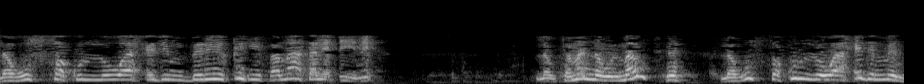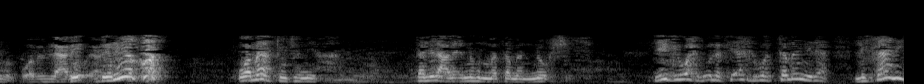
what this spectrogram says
لغص كل واحد بريقه فمات لحينه. لو تمنوا الموت لغص كل واحد منهم بريقه وماتوا جميعا. دليل على إنهم ما تمنوش يجي واحد يقول لك يا أخي هو التمني ده لساني؟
